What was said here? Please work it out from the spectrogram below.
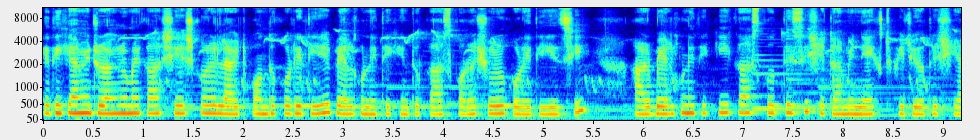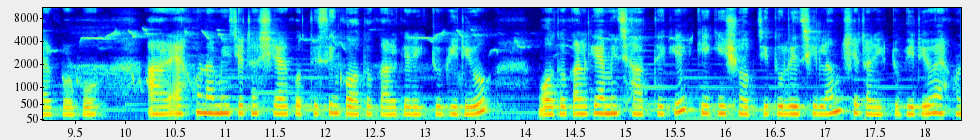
এদিকে আমি ড্রয়িং রুমের কাজ শেষ করে লাইট বন্ধ করে দিয়ে ব্যালকনিতে কিন্তু কাজ করা শুরু করে দিয়েছি। আর ব্যালকনিতে কী কাজ করতেছি সেটা আমি নেক্সট ভিডিওতে শেয়ার করব। আর এখন আমি যেটা শেয়ার করতেছি গতকালকের একটু ভিডিও গতকালকে আমি ছাদ থেকে কি কি সবজি তুলেছিলাম সেটার একটু ভিডিও এখন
